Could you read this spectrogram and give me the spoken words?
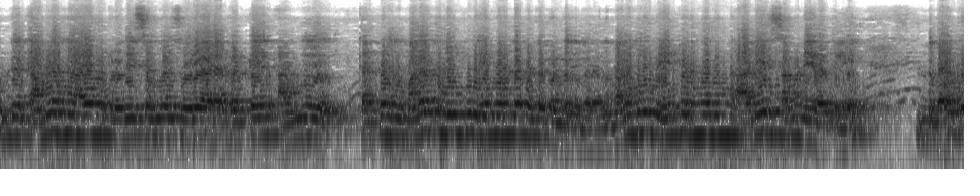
இந்த தமிழக ஆய்வு பிரதேசங்கள் சூறையாடப்பட்டு அங்கு தற்பொழுது மதத்திணிப்பு ஏற்படுத்தப்பட்டுக் கொண்டிருக்கிறது. அந்த மதத்திணிப்பு ஏற்படுத்துவதன் அதே சம நேரத்திலே இந்த பௌத்த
